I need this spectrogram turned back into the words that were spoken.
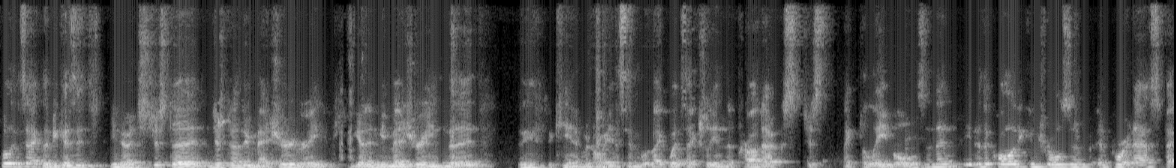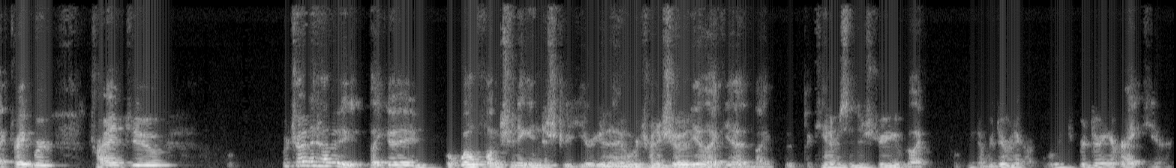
Well, exactly, because it's you know it's just a just another measure, right? You got to be measuring the, the the cannabinoids and like what's actually in the products, just like the labels, and then you know the quality control is an important aspect, right? We're trying to we're trying to have a like a, a well functioning industry here. You know, we're trying to show you like yeah, like the, the cannabis industry, like you know, we're doing it we're doing it right here.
